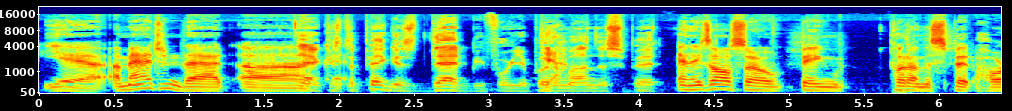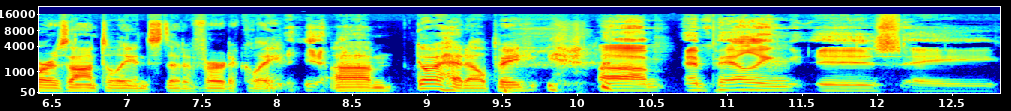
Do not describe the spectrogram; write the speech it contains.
Yeah, imagine that. Uh, Yeah, because the pig is dead before you put Yeah. him on the spit. and he's also being put on the spit horizontally instead of vertically. Yeah. Um, go ahead, LP. um, impaling is a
